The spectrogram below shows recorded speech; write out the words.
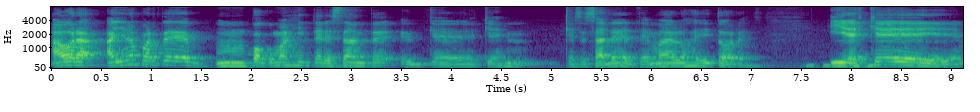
Ahora, hay una parte un poco más interesante eh, que, que es que se sale del tema de los editores. Y es que,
